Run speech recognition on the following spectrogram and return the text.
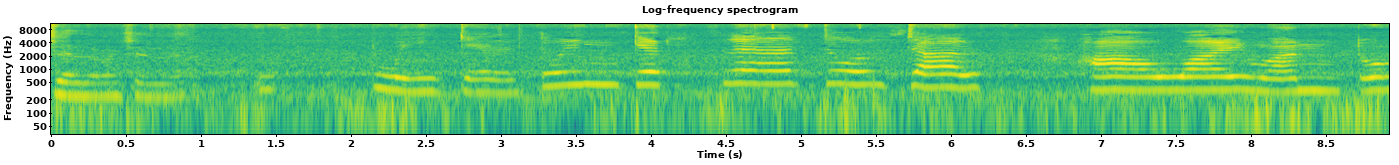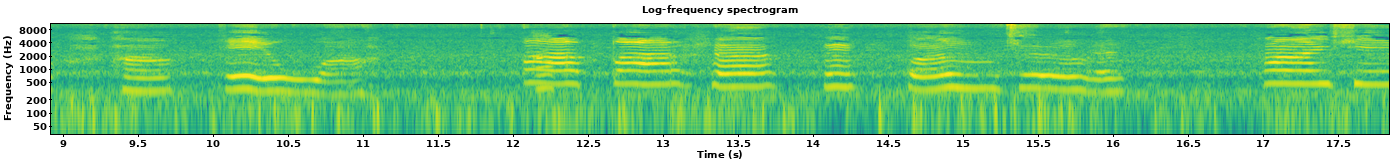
মাশাআল্লাহ মাশাআল্লাহ Twinkle, twinkle, little star, how I want to have you. are. Papa, one, two, I see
